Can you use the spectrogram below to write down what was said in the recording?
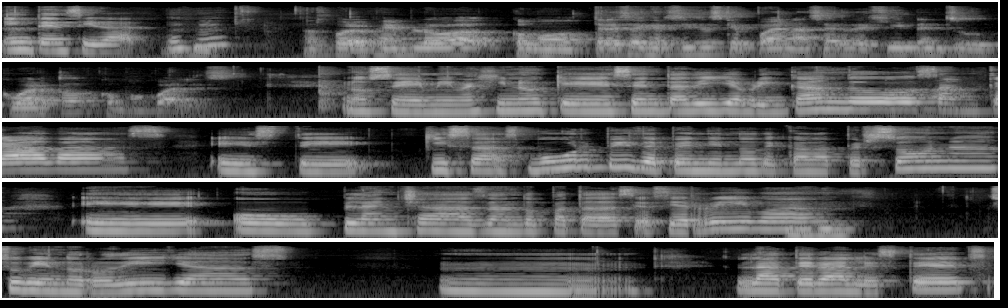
intensidad. por ejemplo, como tres ejercicios que pueden hacer de HIT en su cuarto, ¿como cuáles? No sé, me imagino que sentadilla brincando, zancadas, este, quizás burpees, dependiendo de cada persona, eh, o planchas dando patadas hacia arriba, subiendo rodillas. Mmm, lateral steps,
